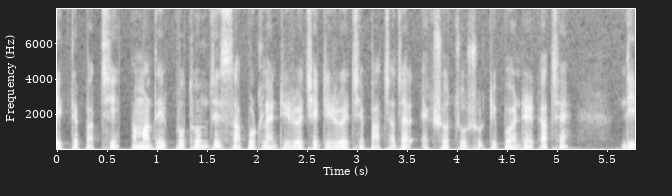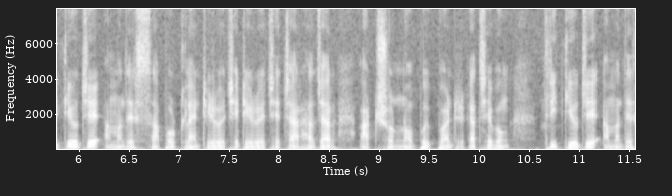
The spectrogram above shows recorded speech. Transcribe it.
দেখতে পাচ্ছি আমাদের প্রথম যে সাপোর্ট লাইনটি রয়েছে, এটি রয়েছে পাঁচ হাজার একশো চৌষট্টি পয়েন্টের কাছে। দ্বিতীয় যে আমাদের সাপোর্ট লাইনটি রয়েছে, এটি রয়েছে চার হাজার আটশো নব্বই পয়েন্টের কাছে এবং তৃতীয় যে আমাদের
